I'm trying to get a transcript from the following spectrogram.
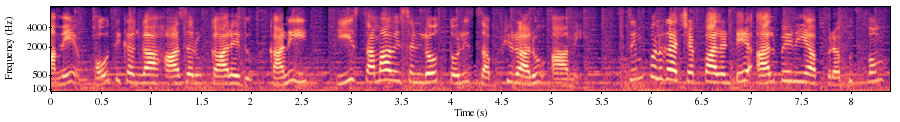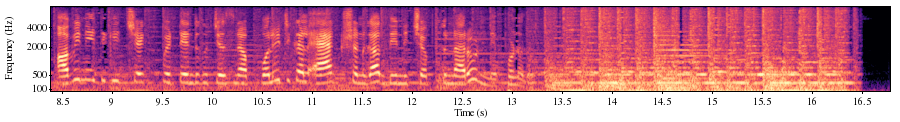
ఆమె భౌతికంగా హాజరు కాలేదు కానీ ఈ సమావేశంలో తొలి సభ్యురాలు ఆమె. సింపుల్గా చెప్పాలంటే అల్బేనియా ప్రభుత్వం అవినీతికి చెక్ పెట్టేందుకు చేసిన పొలిటికల్ యాక్షన్గా దీన్ని చెప్తున్నారు నిపుణులు.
